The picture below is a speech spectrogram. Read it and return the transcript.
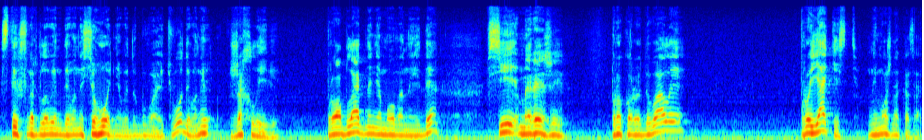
з тих свердловин, де вони сьогодні видобувають води, вони жахливі. Про обладнання мова не йде. Всі мережі прокоридували, про якість не можна казати.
